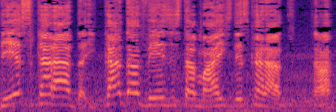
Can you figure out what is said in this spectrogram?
descarada e cada vez está mais descarado, tá?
